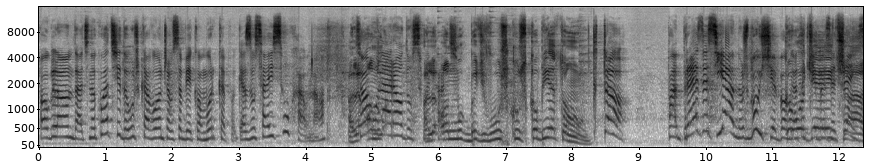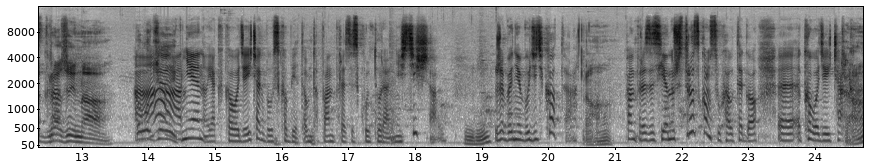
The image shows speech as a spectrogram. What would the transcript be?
oglądać. No kładł się do łóżka, włączał sobie komórkę Pegasusa i słuchał, no. Co u narodu słychać? Ale on mógł być w łóżku z kobietą. Kto? Pan prezes Janusz, bój się Boga, takie Kołodziejczak, bezeceństwa. Grażyna. A, nie no, jak Kołodziejczak był z kobietą, to pan prezes kulturalnie ściszał, Mhm. żeby nie budzić kota. Aha. Pan prezes Janusz z troską słuchał tego e, kołodziejczaka. Tak?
